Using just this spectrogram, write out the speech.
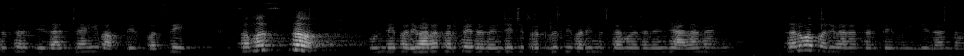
तसंच जिजांच्याही बाबतीत बघते. समस्त मुंडे परिवारातर्फे धनंजयची प्रकृती बरी नसल्यामुळे धनंजय आला नाही. सर्व परिवारातर्फे मी जिजांना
